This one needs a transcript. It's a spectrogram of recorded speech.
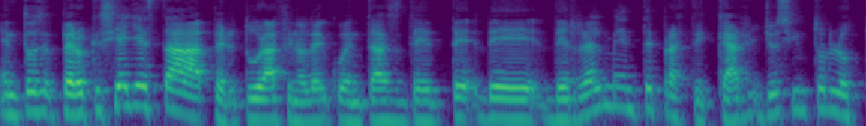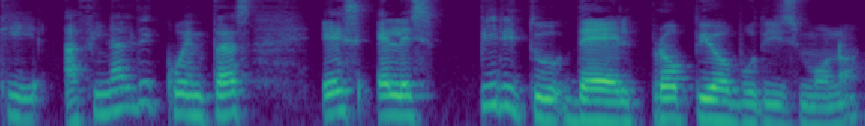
entonces, pero que si haya esta apertura, a final de cuentas, de, de, de, realmente practicar, yo siento lo que a final de cuentas es el espíritu del propio budismo, ¿no?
